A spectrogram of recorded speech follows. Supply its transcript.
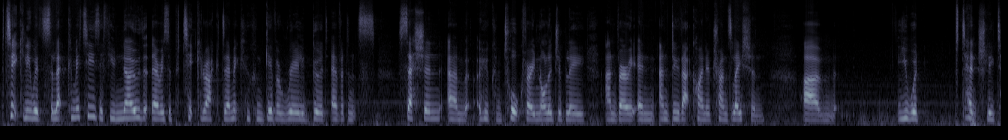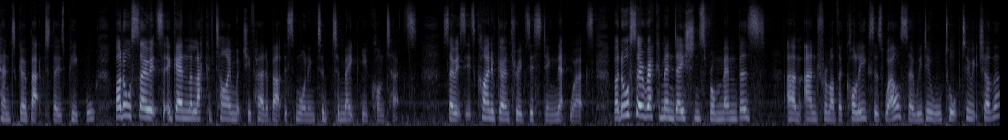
particularly with select committees. If you know that there is a particular academic who can give a really good evidence session, um, who can talk very knowledgeably and, very, and, and do that kind of translation, um, you would potentially tend to go back to those people. But also it's, again, the lack of time, which you've heard about this morning, to, to make new contacts. So it's, it's kind of going through existing networks. But also recommendations from members um, and from other colleagues as well. So we do all talk to each other.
